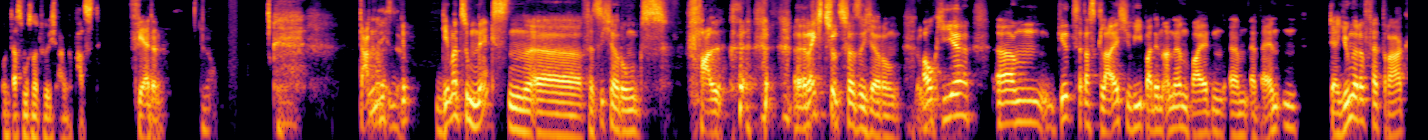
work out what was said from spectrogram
Und das muss natürlich angepasst werden. Genau. Dann gehen wir zum nächsten äh, Versicherungs Fall. Rechtsschutzversicherung. Auch hier ähm, gilt das Gleiche wie bei den anderen beiden ähm, erwähnten. Der jüngere Vertrag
